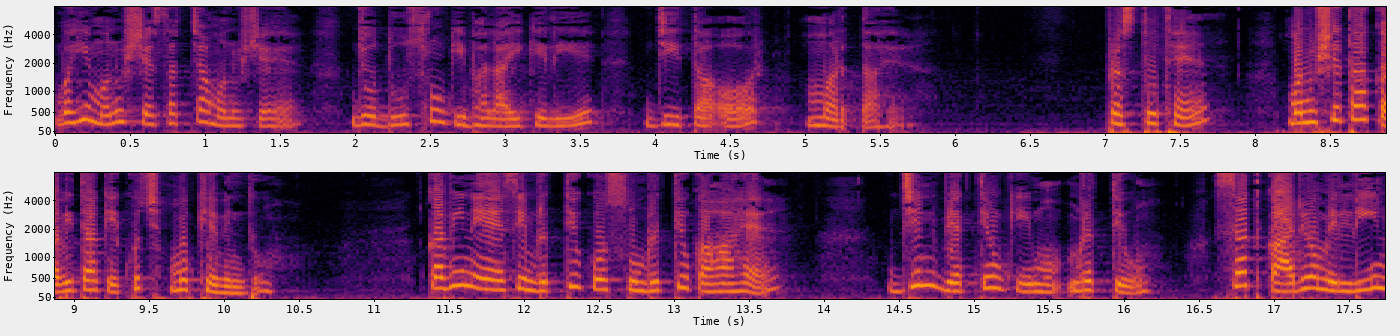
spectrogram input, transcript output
वही मनुष्य सच्चा मनुष्य है जो दूसरों की भलाई के लिए जीता और मरता है। प्रस्तुत है मनुष्यता कविता के कुछ मुख्य बिंदु। कवि ने ऐसी मृत्यु को सुमृत्यु कहा है, जिन व्यक्तियों की मृत्यु सत कार्यो में लीन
